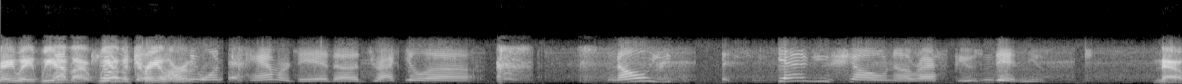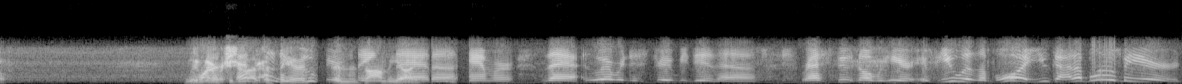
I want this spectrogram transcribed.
Anyway, we have a we have a The trailer. only one that Hammer did, uh, Dracula. No, you. Yeah, you shown uh, Rasputin, didn't you? No. You We've want never to think shown about the one of the beard goofier and the zombie eyes. that uh, Hammer, that whoever distributed uh, Rasputin over here. If you was a boy, you got a blue beard,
